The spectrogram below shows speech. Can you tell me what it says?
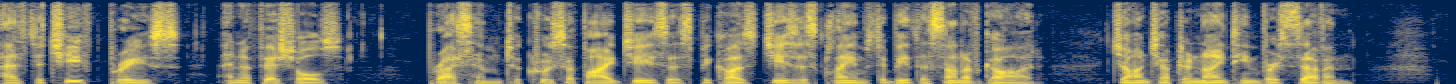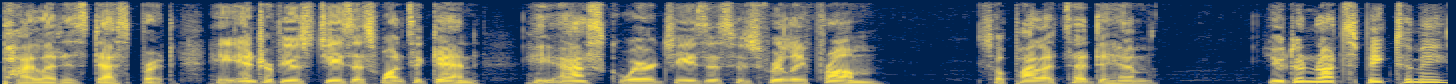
as the chief priests and officials press him to crucify Jesus because Jesus claims to be the Son of God. John chapter 19 verse 7. Pilate is desperate. He interviews Jesus once again. He asks where Jesus is really from. So Pilate said to him, You do not speak to me?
